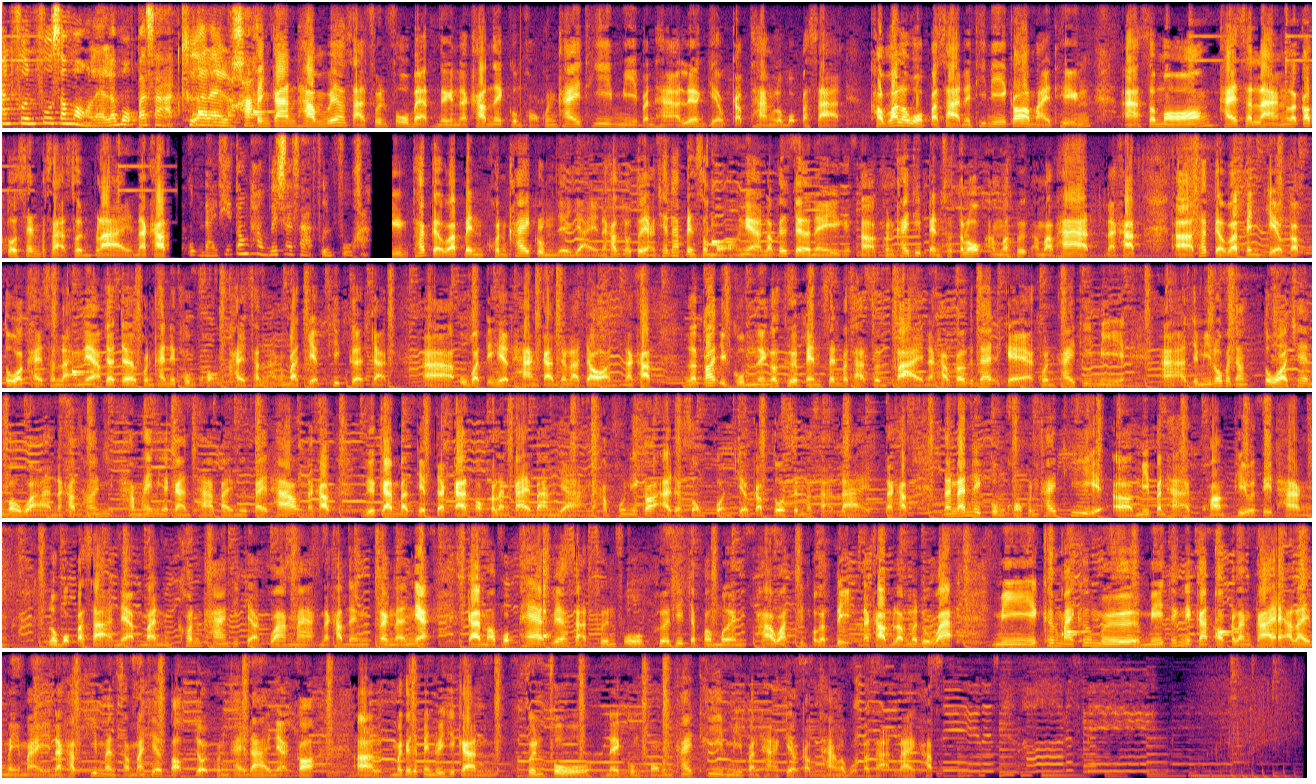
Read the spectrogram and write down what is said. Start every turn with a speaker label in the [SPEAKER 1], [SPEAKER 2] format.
[SPEAKER 1] การฟื้นฟูสมองและระบบประสาทคืออะไรเหรอคะ
[SPEAKER 2] เป็นการทำวิทยาศาสตร์ฟื้นฟูแบบหนึ่งนะครับในกลุ่มของคนไข้ที่มีปัญหาเรื่องเกี่ยวกับทางระบบประสาทคำว่าระบบประสาทในที่นี้ก็หมายถึงอ่าสมองไขสันหลัง แล้วก็ตัวเส้นประสาทส่วนปลายนะครับ
[SPEAKER 1] กลุ่มใดที่ต้องทำเวชศาสตร์ฟื้นฟูค่ะ
[SPEAKER 2] ถ้าเกิดว่าเป็นคนไข้กลุ่มใหญ่ๆนะครับยกตัวอย่างเช่นถ้าเป็นสมองเนี่ยเราก็จะเจอในอคนไข้ที่เป็นสโตรกอัมพฤกษ์อัมพาตนะครับถ้าเกิดว่าเป็นเกี่ยวกับตัวไขสันหลังเนี่ยจะเจอคนไข้ในกลุ่มของไขสันหลังบาดเจ็บที่เกิดจาก อุบัติเหตุทางการจราจรนะครับ แล้วก็อีกกลุ่มหนึ่งก็คือเป็นเส้นประสาทส่วนปลายนะครับ ก็ได้แก่คนไข้ที่มีอาจจะมีโรคประจำตัวเช่นเบาหวานนะครับทำให้มีทำให้มีอาการชาปลายมือปลายเท้านะครับ หรือการบาดเจ็บจากการออกกำลังกายบางอย่างนะครับ พวกนี้ก็อาจจะส่งผลเกี่ยวกับตัวเส้นประสาทได้นะครับ ดังนั้นในกลุ่มของคนไข้ที่มีปัญหาความผิดปกติทาง ระบบประสาทเนี่ยมันค่อนข้างที่จะกว้างมากนะครับดังนั้นเนี่ยการมาพบแพทย์วิทยาศาสตร์ฟื้นฟู เพื่อที่จะประเมินภาวะผิดปกตินะครับแล้วมาดูว่ามีเครื่องไม้เครื่องมือ มีเทคนิคการออกกำลังกายอะไรใหม่ๆนะครับที่มันสามารถที่จะตอบโจทย์คนไข้ได้เนี่ยก็มันก็จะเป็นวิธีการฟื้นฟูในกลุ่มของคนไข้ที่มีปัญหาเกี่ยวกับทางระบบประสาทได้ครับ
